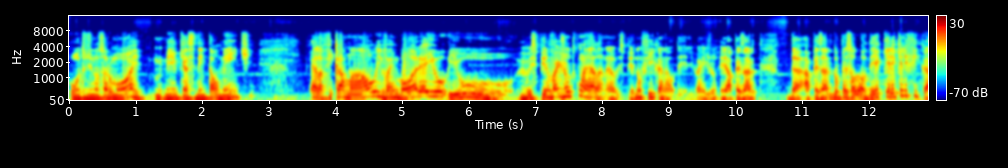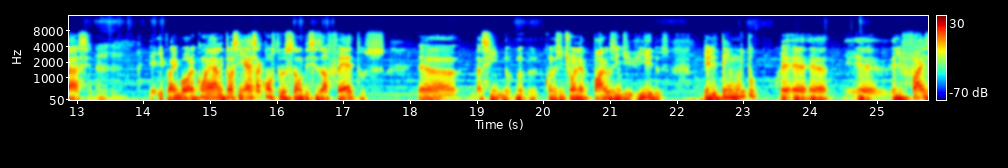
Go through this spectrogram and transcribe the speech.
o outro dinossauro morre, meio que acidentalmente. Ela fica mal e vai embora e o, e o, e o Spear vai junto com ela, né? O Spear não fica na aldeia, ele vai ele, apesar, da, apesar do pessoal da aldeia querer que ele ficasse, né? uhum. Ele vai embora com ela. Então, assim, essa construção desses afetos, é, assim, no, no, quando a gente olha para os indivíduos, ele tem muito é, é, é, é, ele faz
